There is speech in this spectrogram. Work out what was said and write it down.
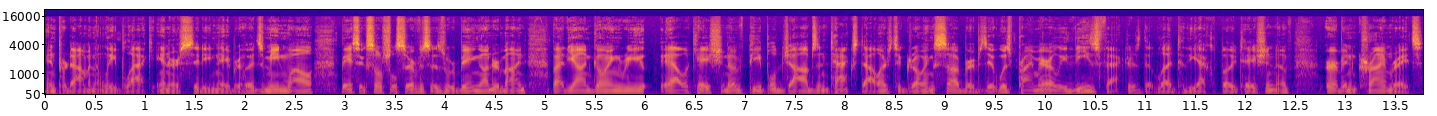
in predominantly black inner city neighborhoods. Meanwhile, basic social services were being undermined by the ongoing reallocation of people, jobs, and tax dollars to growing suburbs. It was primarily these factors that led to the exploitation of urban crime rates.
